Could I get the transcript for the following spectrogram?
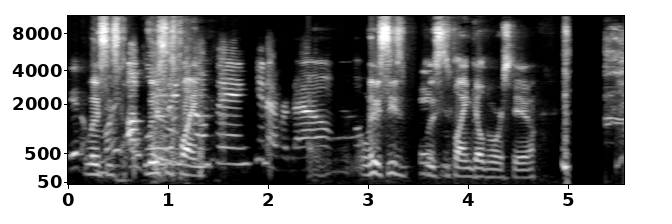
it Lucy's- might- Lucy's playing- something, you never know. Lucy's Lucy's playing Guild Wars 2.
